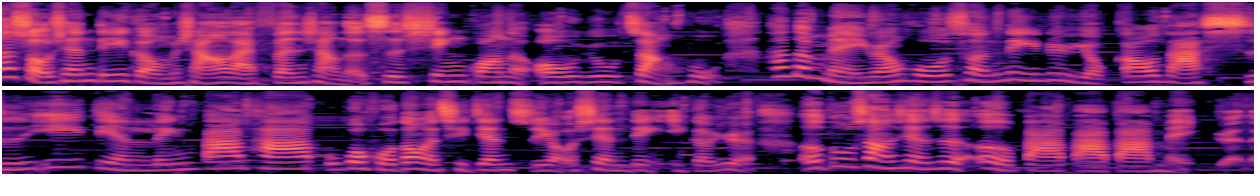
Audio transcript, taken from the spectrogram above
那首先第一个，我们想要来分享的是星光的 OU 账户，它的美元活存利率有高达十一点零八趴，不过活动的期间只有限定一个月。额度上限是二八八八美元，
